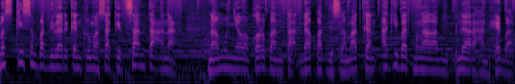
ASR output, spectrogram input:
Meski sempat dilarikan ke rumah sakit Santa Ana, namun nyawa korban tak dapat diselamatkan akibat mengalami pendarahan hebat.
